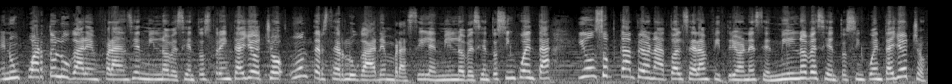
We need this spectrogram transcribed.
en un cuarto lugar en Francia en 1938, un tercer lugar en Brasil en 1950 y un subcampeonato al ser anfitriones en 1958.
